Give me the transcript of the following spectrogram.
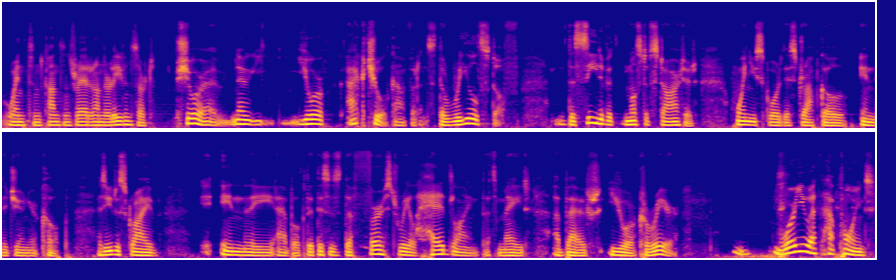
went and concentrated on their leaving cert Sure. uh, Now, your actual confidence, the real stuff, the seed of it must have started when you scored this drop goal in the Junior Cup. As you describe in the uh, book, that this is the first real headline that's made about your career. Were you at that point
